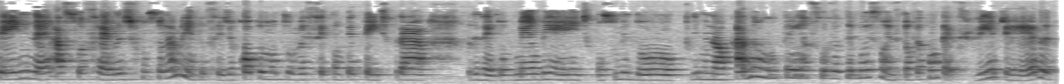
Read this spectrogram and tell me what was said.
tem né, as suas regras de funcionamento, ou seja, qual promotor vai ser competente para, por exemplo, meio ambiente, consumidor, criminal, cada um tem as suas atribuições. Então, o que acontece? Via de regra,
